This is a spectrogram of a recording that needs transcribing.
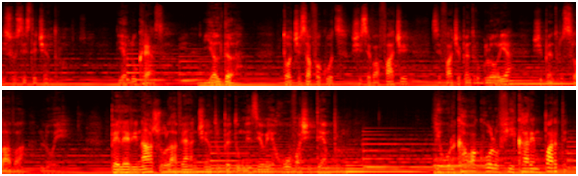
Isus este centru. El lucrează. El dă. Tot ce s-a făcut și se va face, se face pentru gloria și pentru slava Lui. Pelerinajul avea în centru pe Dumnezeu, Jehova și templul. Ei urcau acolo fiecare în parte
